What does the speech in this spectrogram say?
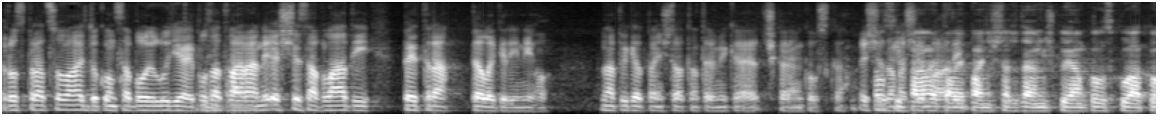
rozpracovať, dokonca boli ľudia aj pozatváraní ešte za vlády Petra Pellegriniho napríklad pani štátna tajomníka Jankovská. Ešte To si pamätáme pani štátnu tajomničku Jankovskú, ako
